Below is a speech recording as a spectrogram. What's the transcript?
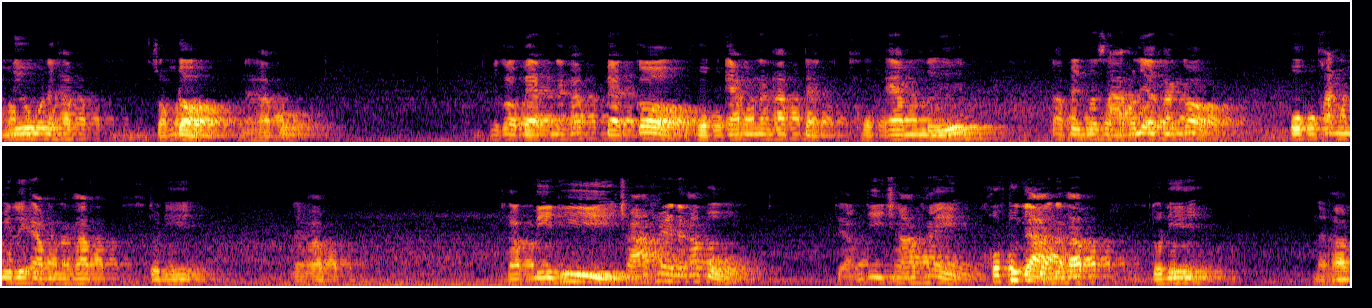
2นิ้วนะครับ2ดอกนะครับผมแล้วก็แบตนะครับ แบตก็ 6 แอมป์นะครับ แบต 6 แอมป์หรือถ้าเป็นภาษาเขาเรียกกันก็ 6,000 มิลลิแอมป์นะครับ ตัวนี้นะครับ ครับมีที่ชาร์จให้นะครับผมแถมที่ชาร์จให้ครบทุกอย่างนะครับ ตัวนี้นะครับ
